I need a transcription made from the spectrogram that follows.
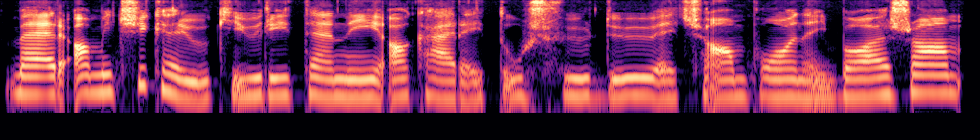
Mert amit sikerül kiüríteni, akár egy tusfürdő, egy sampon, egy balzsam,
